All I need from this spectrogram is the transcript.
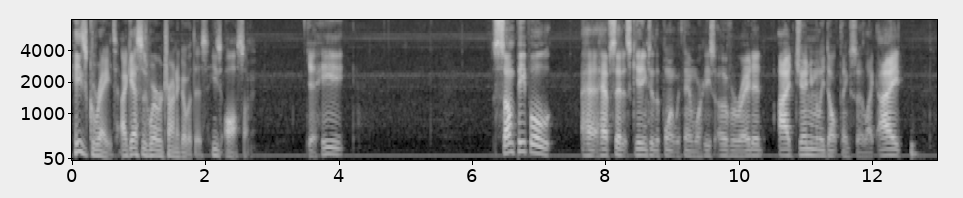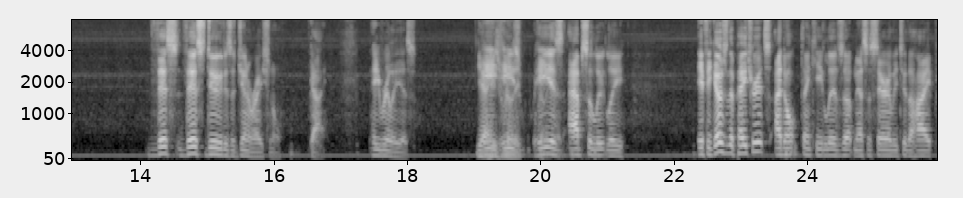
he's great. I guess is where we're trying to go with this. He's awesome. Yeah, he. Some people ha- have said it's getting to the point with him where he's overrated. I genuinely don't think so. Like I, this this dude is a generational guy. He really is. Yeah, he, he's, really, he's really he is absolutely. If he goes to the Patriots, I don't think he lives up necessarily to the hype,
